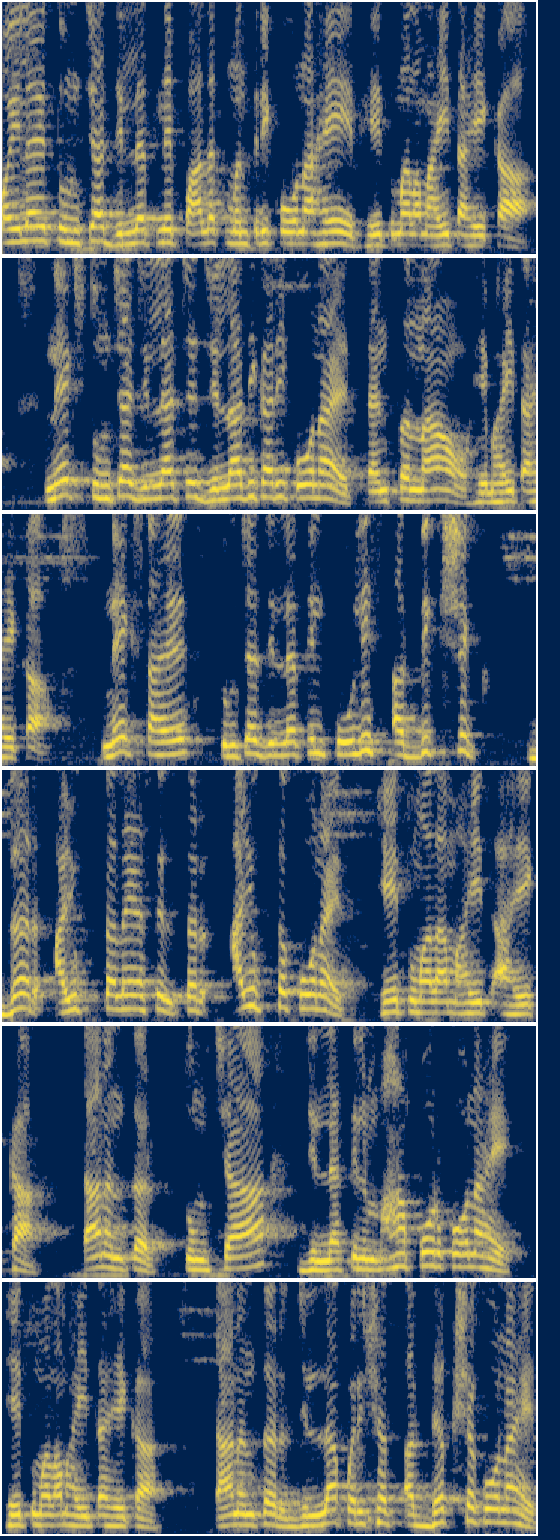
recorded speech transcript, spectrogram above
पहिलं आहे तुमच्या जिल्ह्यातले पालकमंत्री कोण आहेत हे तुम्हाला माहीत आहे का? नेक्स्ट तुमच्या जिल्ह्याचे जिल्हाधिकारी कोण आहेत त्यांचं नाव हे माहीत आहे का? नेक्स्ट आहे तुमच्या जिल्ह्यातील पोलीस अधीक्षक जर आयुक्तालय असेल तर आयुक्त कोण आहेत हे तुम्हाला माहीत आहे का? त्यानंतर तुमच्या जिल्ह्यातील महापौर कोण आहे हे तुम्हाला माहीत आहे का? त्यानंतर जिल्हा परिषद अध्यक्ष कोण आहेत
